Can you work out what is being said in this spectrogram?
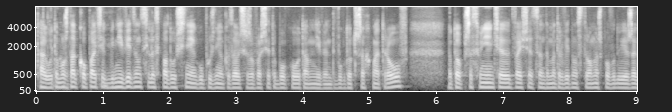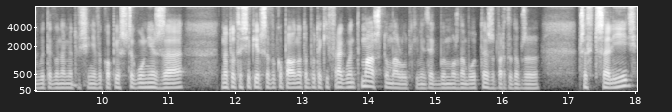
Tak, bo to można kopać jakby nie wiedząc ile spadło śniegu. Później okazało się, że właśnie to było około tam, nie wiem, 2 do 3 metrów. No to przesunięcie 20 cm w jedną stronę już powoduje, że jakby tego namiotu się nie wykopie. Szczególnie, że no to co się pierwsze wykopało, no to był taki fragment masztu malutki, więc jakby można było też bardzo dobrze przestrzelić.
